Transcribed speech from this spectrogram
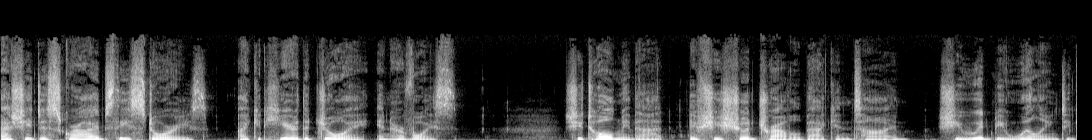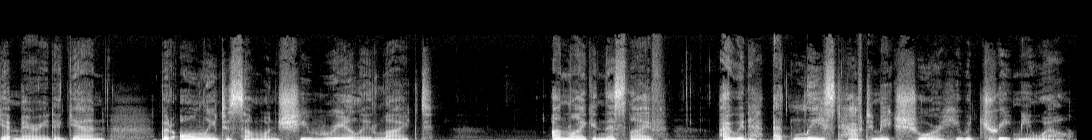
As she describes these stories, I could hear the joy in her voice. She told me that if she should travel back in time, she would be willing to get married again, but only to someone she really liked. Unlike in this life, I would at least have to make sure he would treat me well.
